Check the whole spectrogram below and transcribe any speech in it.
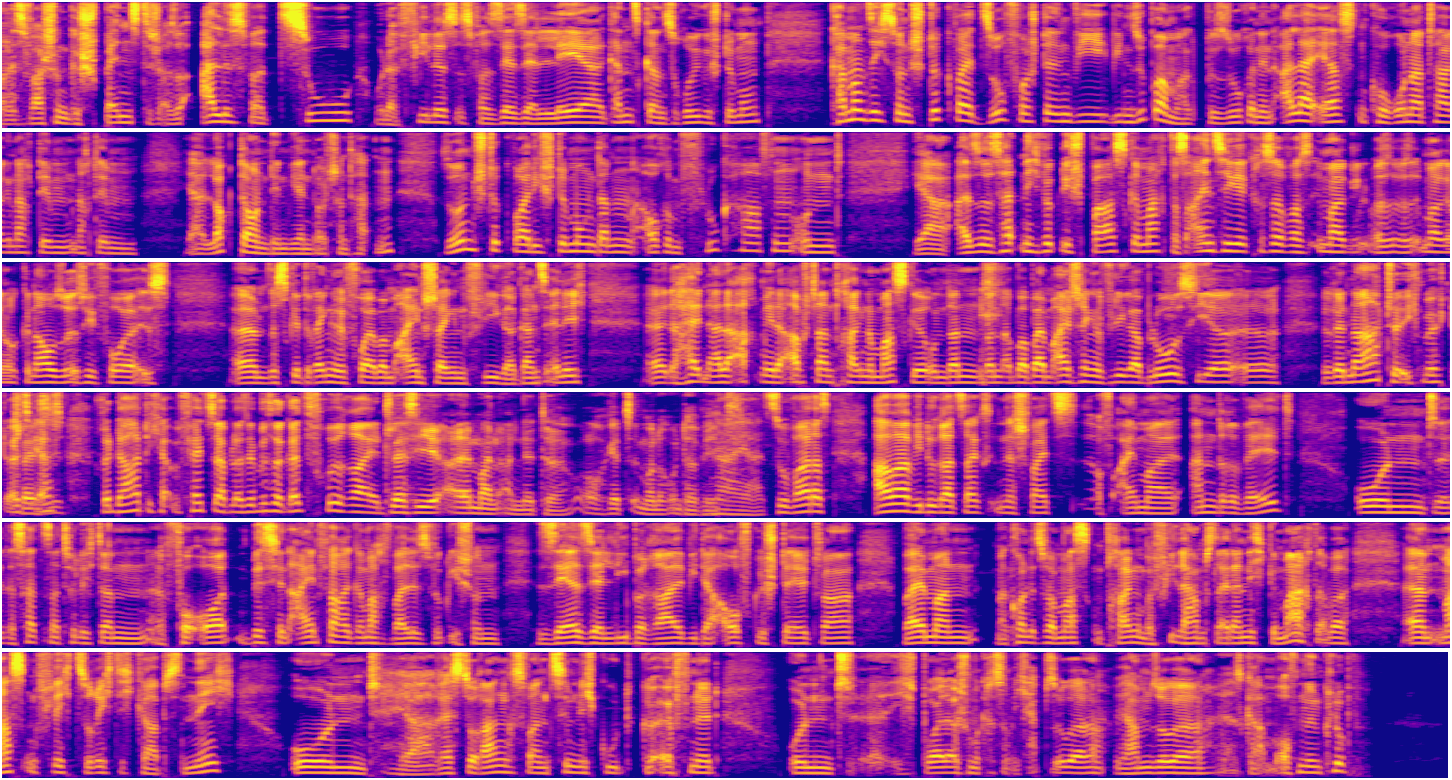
Und es war schon gespenstisch. Also alles war zu oder vieles, es war sehr, sehr leer, ganz, ganz ruhige Stimmung. Kann man sich so ein Stück weit so vorstellen wie, wie ein Supermarktbesuch in den allerersten Corona-Tagen nach dem, nach dem ja, Lockdown, den wir in Deutschland hatten. So ein Stück war die Stimmung dann auch im Flughafen und ja, also es hat nicht wirklich Spaß gemacht. Das einzige, Christoph, was immer, was immer noch genauso ist wie vorher, ist ähm, das Gedrängel vorher beim Einsteigen in den Flieger. Ganz ehrlich, äh, da halten alle acht Meter Abstand, tragen eine Maske und dann, dann aber beim Einsteigen in den Flieger bloß hier äh, Renate, ich möchte als erst, Renate, ich habe einen Fensterplatz, wir müssen ganz früh rein. Classy Allmann Annette, auch jetzt immer noch unterwegs. Naja, so war das. Aber wie du gerade sagst, in der Schweiz auf einmal andere Welt. Und äh, das hat es natürlich dann äh, vor Ort ein bisschen einfacher gemacht, weil es wirklich schon sehr, sehr liberal wieder aufgestellt war, weil man, man konnte zwar Masken tragen, aber viele haben es leider nicht gemacht, aber äh, Maskenpflicht so richtig gab es nicht. Und ja, Restaurants waren ziemlich gut geöffnet. Und äh, ich spoiler schon mal, Christoph, ich habe sogar, wir haben sogar, es gab einen offenen Club.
